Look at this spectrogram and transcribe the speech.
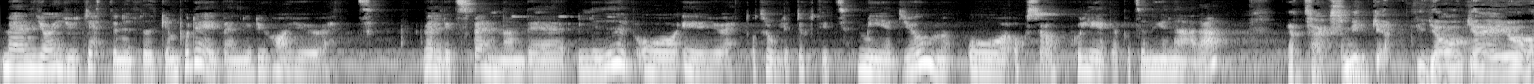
Men jag är ju jättenyfiken på dig Benny. Du har ju ett väldigt spännande liv och är ju ett otroligt duktigt medium och också kollega på tidningen Nära. Ja, tack så mycket. Jag är ju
